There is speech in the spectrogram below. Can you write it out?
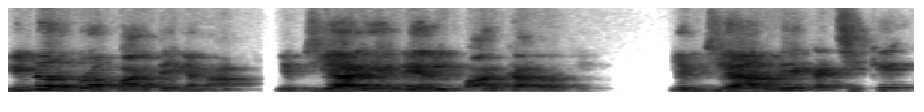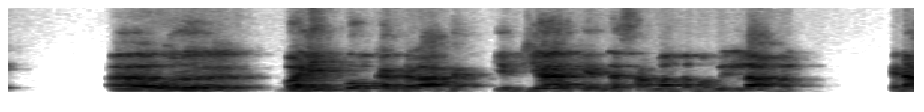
இன்னொரு புறம் பார்த்தீங்கன்னா எம்ஜிஆரையே நேரில் பார்க்காதவர்கள். எம்ஜிஆருடைய கட்சிக்கு ஒரு வழிபோக்கர்களாக எம்ஜிஆருக்கு எந்த சம்பந்தமும் இல்லாமல். ஏன்னா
